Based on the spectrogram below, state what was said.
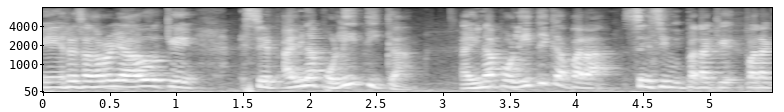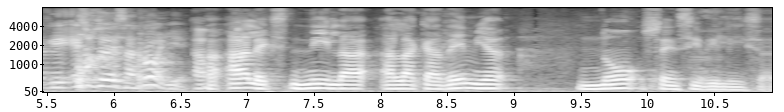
eh, desarrollados que se, hay una política. Hay una política para, para, que, para que eso se desarrolle. A Alex, ni la, a la academia no sensibiliza.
